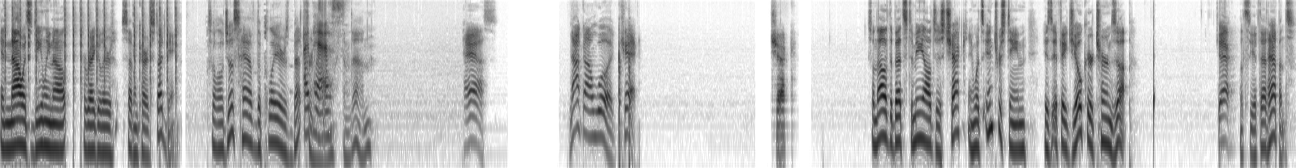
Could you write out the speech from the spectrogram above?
And now it's dealing out a regular seven card stud game. So I'll just have the players bet I for pass. now. And then Pass. Knock on wood. Check. Check. So now that the bet's to me, I'll just check. And what's interesting is if a joker turns up. Check. Let's see if that happens.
